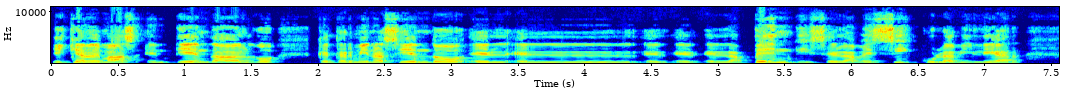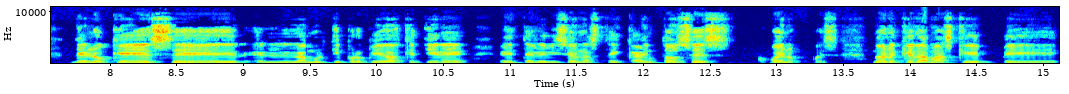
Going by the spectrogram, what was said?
y que además entienda algo que termina siendo el, el apéndice, la vesícula biliar de lo que es eh, la multipropiedad que tiene eh, Televisión Azteca. Entonces, bueno, pues no le queda más que eh,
